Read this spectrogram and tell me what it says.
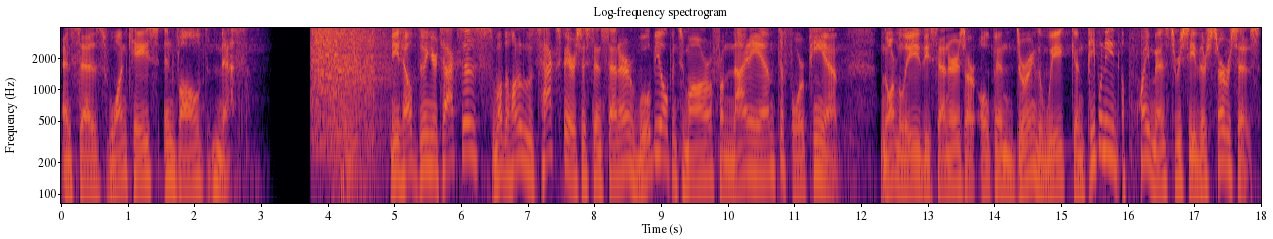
and says one case involved meth. Need help doing your taxes? Well, the Honolulu Taxpayer Assistance Center will be open tomorrow from 9 a.m. to 4 p.m. Normally, these centers are open during the week and people need appointments to receive their services.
